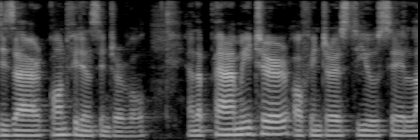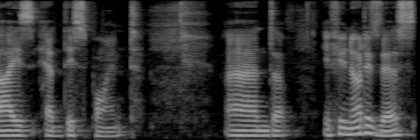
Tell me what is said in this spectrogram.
desired confidence interval. And the parameter of interest u say lies at this point. And uh, if you notice this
